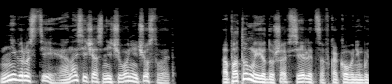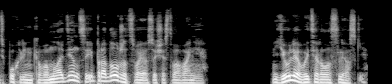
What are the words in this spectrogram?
Не грусти, она сейчас ничего не чувствует. А потом ее душа вселится в какого-нибудь пухленького младенца и продолжит свое существование». Юля вытерла слезки.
